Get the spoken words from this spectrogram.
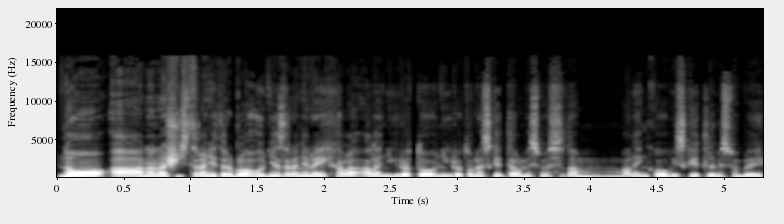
no a na naší straně teda bylo hodně zraněných, ale, ale nikdo to, nikdo to neskytal, my jsme se tam malinko vyskytli, my jsme byli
